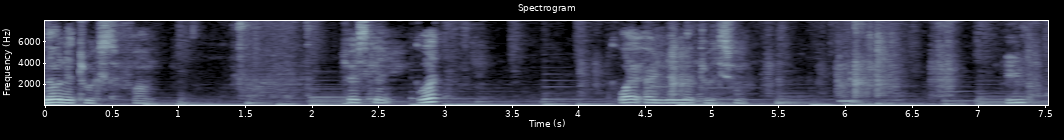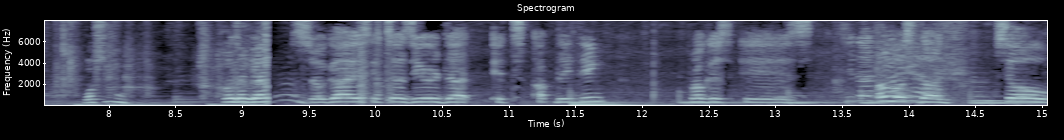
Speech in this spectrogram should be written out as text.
No networks found. Try scanning. What? Why are no networks found? eh, boss mo. Hold on, guys. So, guys, it says here that it's updating. Progress is almost done. So,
